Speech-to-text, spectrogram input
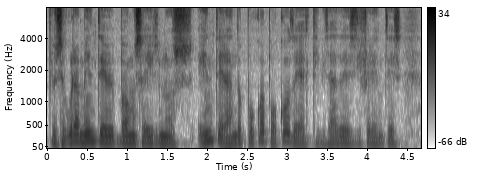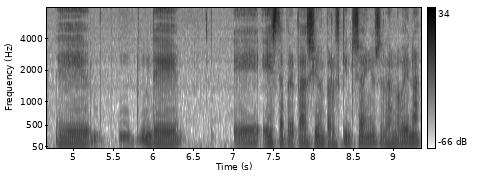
pues seguramente vamos a irnos enterando poco a poco de actividades diferentes eh, de eh, esta preparación para los 500 años de la novena.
